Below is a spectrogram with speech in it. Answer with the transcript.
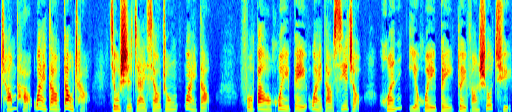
常跑外道道场，就是在效忠外道。福报会被外道吸走，魂也会被对方收去，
